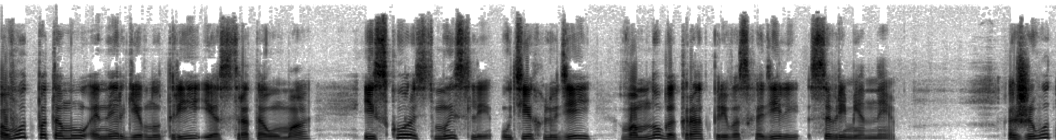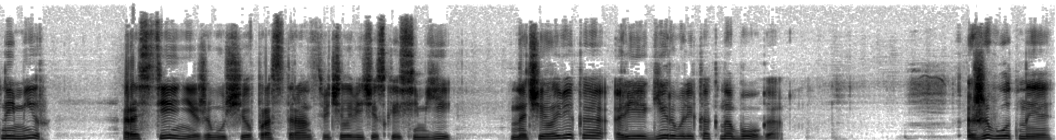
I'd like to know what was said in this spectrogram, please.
Вот потому энергия внутри и острота ума и скорость мысли у тех людей во много крат превосходили современные. Животный мир, растения, живущие в пространстве человеческой семьи, на человека реагировали как на Бога. Животные,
